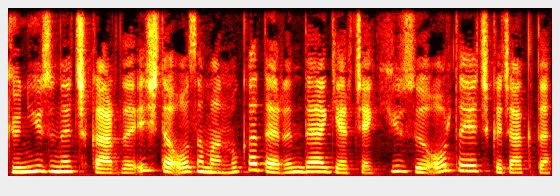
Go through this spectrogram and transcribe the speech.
gün yüzüne çıkardı. İşte o zaman Mukadder'in de gerçek yüzü ortaya çıkacaktı.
